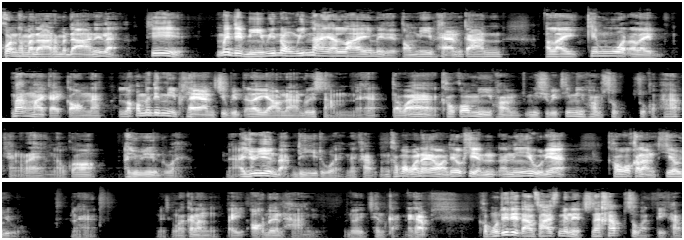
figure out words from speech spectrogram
คนธรรมดาธรรมดานี่แหละ ที่ไม่ได้มีวินงวินัยอะไร ไม่ได้ต้องมีแผนการอะไรเข้มงวดอะไรมากมายไก่กองนะแล้วก็ไม่ได้มีแพลนชีวิตอะไรยาวนานด้วยซ้ำนะฮะแต่ว่าเขาก็มีความมีชีวิตที่มีความสุขสุขภาพแข็งแรง แล้วก็อายุยืนด้วยนะอายุยืนแบบดีด้วยนะครับเขาบอกว่าในระหว่างที่เขาเขียนอันนี้อยู่เนี่ยเขาก็กำลังเที่ยวอยู่นะฮะหมายถึงว่ากำลังไปออกเดินทางอยู่ด้วยเช่นกันนะครับ ขอบคุณที่ติดตาม 5 minutes นะครับ สวัสดีครับ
